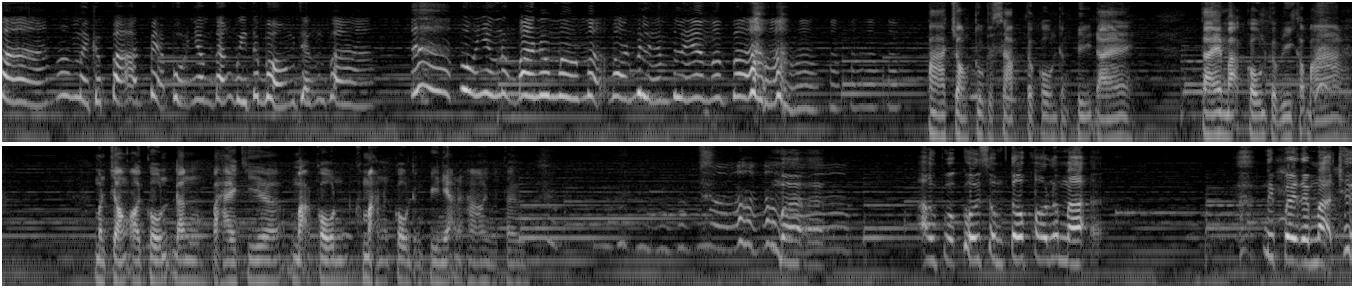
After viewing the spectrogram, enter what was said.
ប៉ាមិនក៏ប៉ាអត់ពាក់ពួកខ្ញុំតាំងពីដំបូងចឹងប៉ាពួកខ្ញុំនឹងបានទៅមើលម៉ាក់បានភ្លាមភ្លាមមកប៉ាប៉ាចង់ទូរស័ព្ទទៅកូនទាំងពីរដែរតែម៉ាក់កូនកវីក្បាល មិនចង់ឲ្យកូនដឹងប្រហែលជាម៉ាក់កូនខ្មាស់នឹងកូនទាំងពីរនាក់នឹងហើយមើលទៅម៉ាក់ឲ្យពួកកូនសុំទោសផងណាម៉ាក់នេះពេលដែលម៉ាក់ឈឺ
